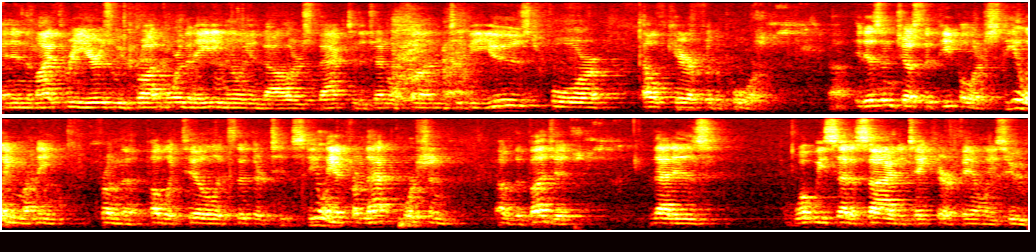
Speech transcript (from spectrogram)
And in the, my three years, we've brought more than $80 million back to the general fund to be used for health care for the poor. Uh, it isn't just that people are stealing money from the public till, it's that they're stealing it from that portion of the budget that is what we set aside to take care of families who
